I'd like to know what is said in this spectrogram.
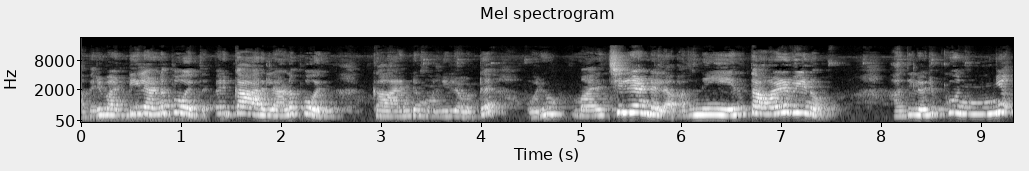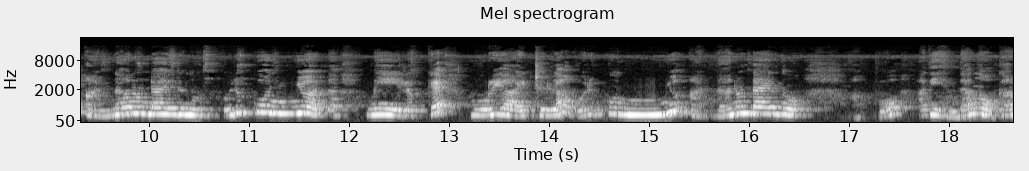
അവർ വണ്ടിയിലാണ് പോയത് ഒരു കാറിലാണ് പോയത്. കാറിന്റെ മുന്നിലോട്ട് ഒരു മരച്ചില്ല ഉണ്ടല്ലോ അത് നേരെ താഴെ വീണു. അതിലൊരു കുഞ്ഞു അണ്ണാനുണ്ടായിരുന്നു ഒരു കുഞ്ഞു അണ്ണ. മേലൊക്കെ മുറിയായിട്ടുള്ള ഒരു കുഞ്ഞു അണ്ണാനുണ്ടായിരുന്നു. അപ്പോൾ അത് എന്താ നോക്കാൻ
